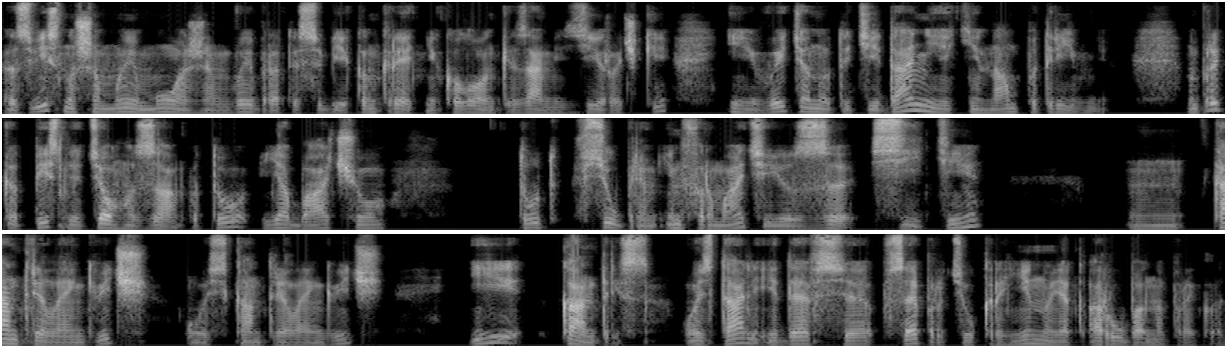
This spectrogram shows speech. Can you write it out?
звісно, що ми можемо вибрати собі конкретні колонки замість зірочки і витягнути ті дані, які нам потрібні. Наприклад, після цього запиту я бачу тут всю прям інформацію з City, Country Language, ось Country Language і Countries. Ось далі йде все, все про цю країну, як Аруба, наприклад.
